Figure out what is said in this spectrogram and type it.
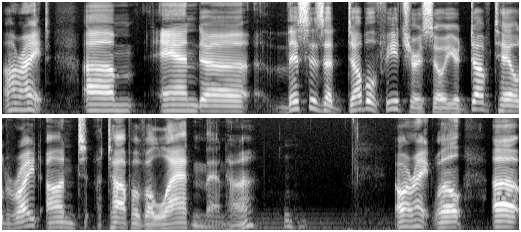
All right. Um, and uh, this is a double feature, so you're dovetailed right on t- top of Aladdin, then, huh? All right. Well, uh,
